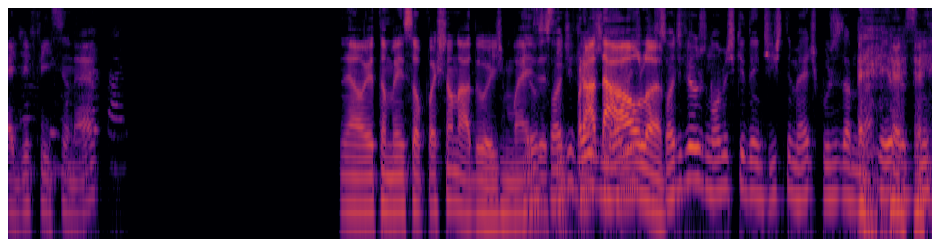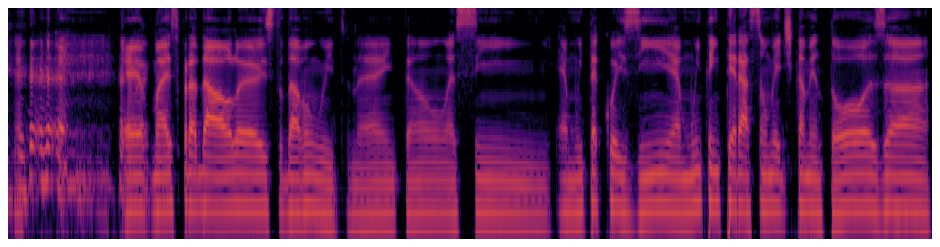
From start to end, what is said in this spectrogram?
É difícil, né? Não, eu também sou apaixonado hoje, mas eu assim, de pra dar nomes, aula... Só de ver os nomes que dentista e médico usam na mesa, assim. é, mas pra dar aula eu estudava muito, né? Então, assim, é muita coisinha, é muita interação medicamentosa.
